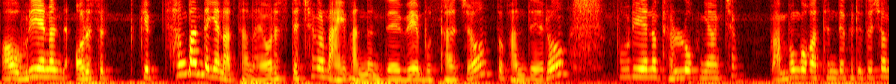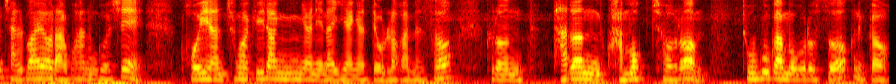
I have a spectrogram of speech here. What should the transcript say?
어 우리 애는 어렸을 때 상반되게 나타나요. 어렸을 때 책을 많이 봤는데 왜 못하죠? 또 반대로 우리 애는 별로 그냥 책 안 본 것 같은데 그래도 시험 잘 봐요라고 하는 것이 거의 한 중학교 1학년이나 2학년 때 올라가면서 그런 다른 과목처럼 도구 과목으로서 그러니까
